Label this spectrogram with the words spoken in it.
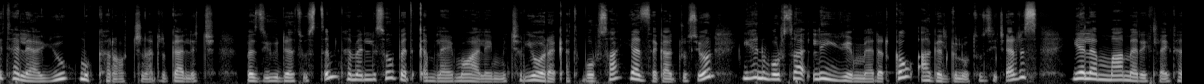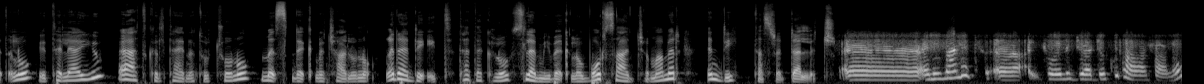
የተለያዩ ሙከራዎችን አድርጋለች። በዚህ ሂደት ውስጥም ተመልሶ በጥቅም ላይ መዋል የሚችል የወረቀት ቦርሳ ያዘጋጁ ሲሆን ይህን ቦርሳ ልዩ የሚያደርገው አገልግሎቱን ሲጨርስ የለማ መሬት ላይ ተጥሎ የተለያዩ የአትክልት አይነቶች ሆኖ መጽደቅ መቻሉ ነው። ረድኤት ተተክሎ ስለሚበቅለው ቦርሳ አጀማመር እንዲህ ታስረዳለች። እኔ ማለት ተወልጄ ያደግኩት ሐዋሳ ነው።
